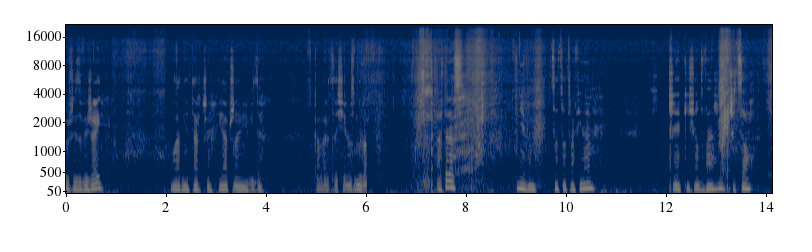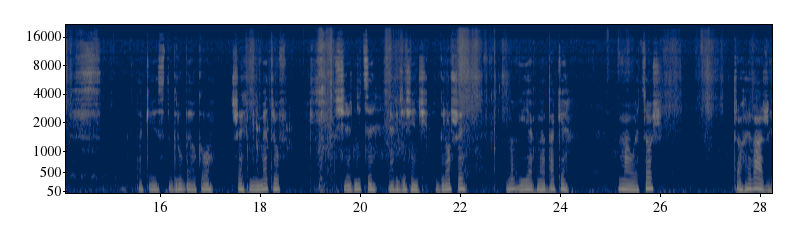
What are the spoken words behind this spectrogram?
już jest wyżej. Ładnie tarcze. Ja przynajmniej widzę. W kamerce się rozmywa. A teraz nie wiem co to trafiłem. Czy jakiś odważny, czy co. Takie jest grube około 3 mm. Średnicy jak 10 groszy. No i jak na takie małe coś trochę waży.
